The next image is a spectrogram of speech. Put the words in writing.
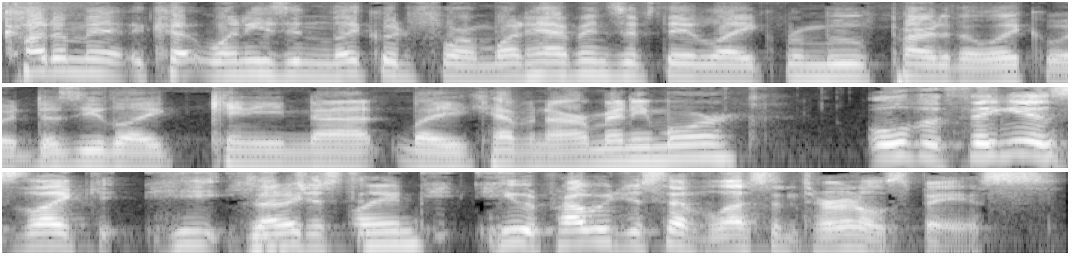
cut him cut, when he's in liquid form? What happens if they like remove part of the liquid? Does he like? Can he not like have an arm anymore? Well, the thing is, like he, he that just explained? he would probably just have less internal space.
